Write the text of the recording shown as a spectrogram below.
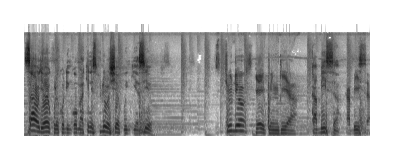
sawa, hujawahi kurekodi ngoma, lakini studio ulishia kuingia, sio? Studio sijai kuingia. Kabisa? kabisa.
